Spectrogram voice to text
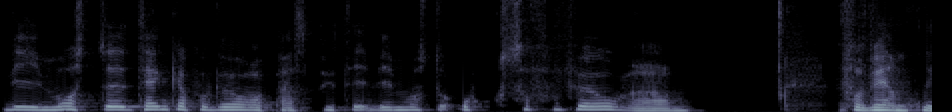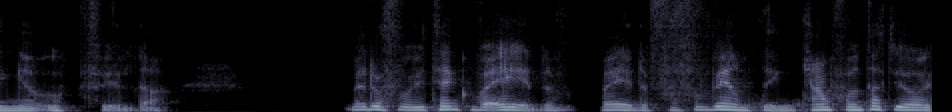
vi måste tänka på våra perspektiv. Vi måste också få våra förväntningar uppfyllda. Men då får vi tänka, vad är det, vad är det för förväntning? Kanske inte att göra,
